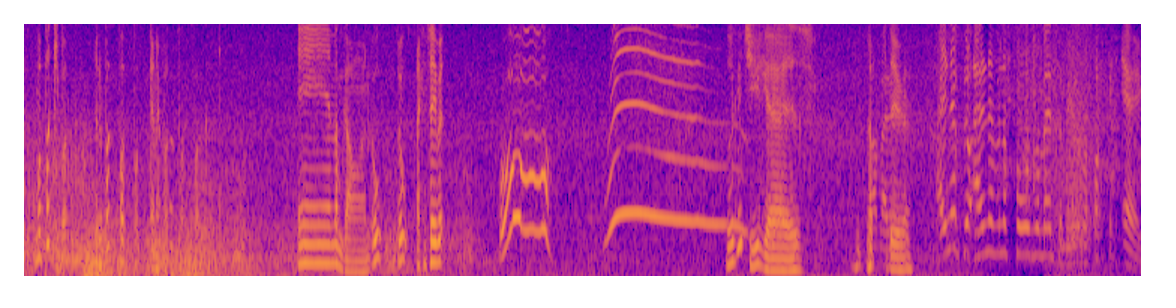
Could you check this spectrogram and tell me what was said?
I'm a pucky puck. And a puck, puck, puck, and a puck, puck, puck. And I'm gone. Oh, oh, I can save it. Oh! Woo! Look at you guys. Up eh? there. I didn't have I didn't have enough forward momentum because I'm a fucking egg.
